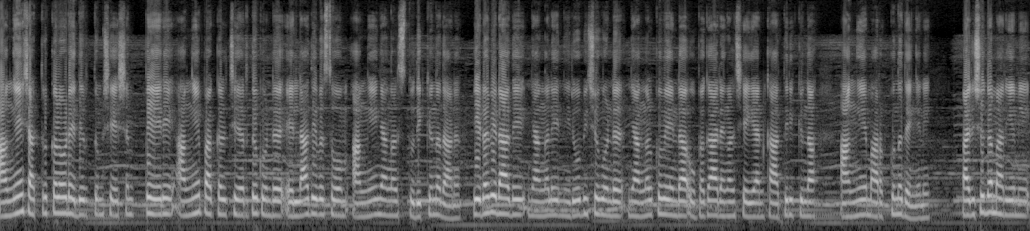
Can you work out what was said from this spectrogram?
അങ്ങേ ശത്രുക്കളോട് എതിർത്തും ശേഷം പേരെ അങ്ങേ പക്കൽ ചേർത്തുകൊണ്ട് എല്ലാ ദിവസവും അങ്ങേ ഞങ്ങൾ സ്തുതിക്കുന്നതാണ്. ഇടവിടാതെ ഞങ്ങളെ നിരൂപിച്ചുകൊണ്ട് ഞങ്ങൾക്കു വേണ്ട ഉപകാരങ്ങൾ ചെയ്യാൻ കാത്തിരിക്കുന്ന അങ്ങേ മറക്കുന്നതെങ്ങനെ? പരിശുദ്ധ മറിയമേ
